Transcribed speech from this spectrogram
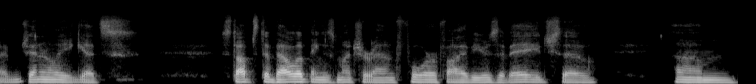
uh, generally gets stops developing as much around four or five years of age. So, um,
